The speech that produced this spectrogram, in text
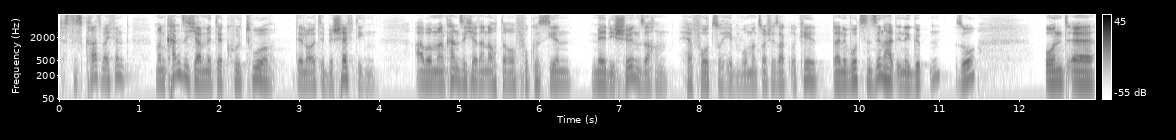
Das ist krass, weil ich finde, man kann sich ja mit der Kultur der Leute beschäftigen, aber man kann sich ja dann auch darauf fokussieren, mehr die schönen Sachen hervorzuheben, wo man zum Beispiel sagt, okay, deine Wurzeln sind halt in Ägypten, so, Und äh,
